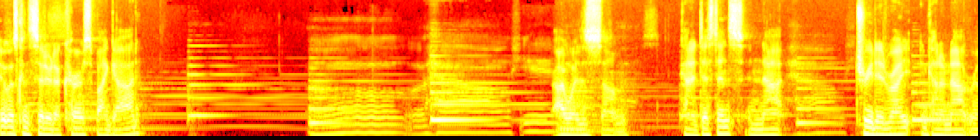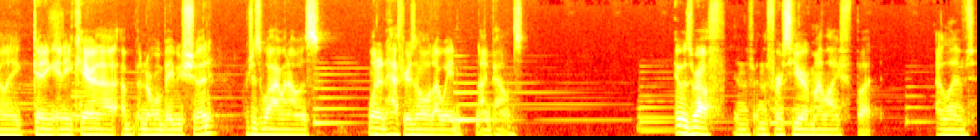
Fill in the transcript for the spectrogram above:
it was considered a curse by God. I was um, kind of distanced and not treated right and kind of not really getting any care that a, a normal baby should, which is why when I was one and a half years old, I weighed nine pounds. It was rough in the, in the first year of my life, but I lived.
